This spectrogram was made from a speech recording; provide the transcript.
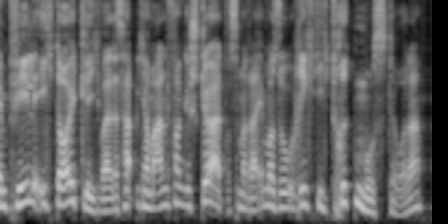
Empfehle ich deutlich, weil das hat mich am Anfang gestört, dass man da immer so richtig drücken musste, oder?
